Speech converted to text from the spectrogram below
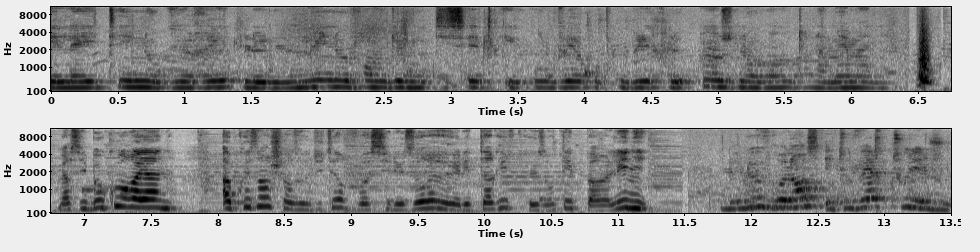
Il a été inauguré le 8 novembre 2017 et ouvert au public le 11 novembre de la même année. Merci beaucoup Ryan. À présent, chers auditeurs, voici les horaires et les tarifs présentés par Lenny. Le Louvre-Lens est ouvert tous les jours,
